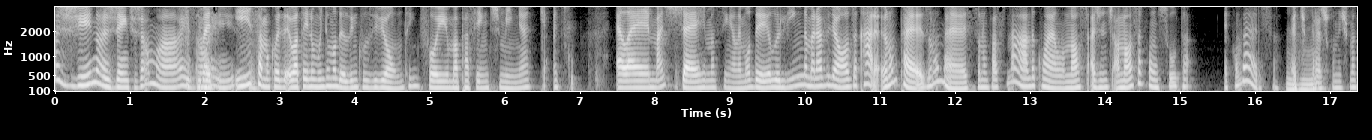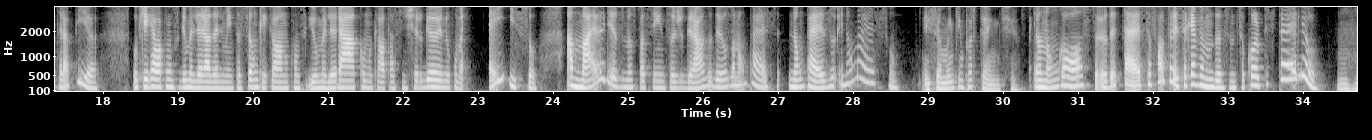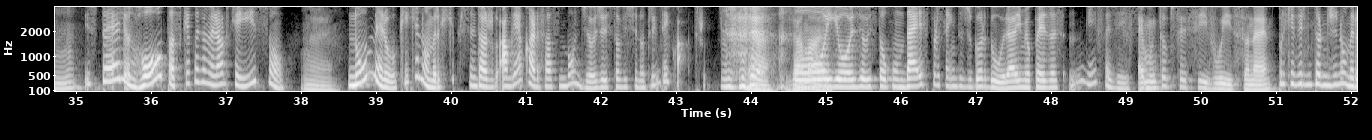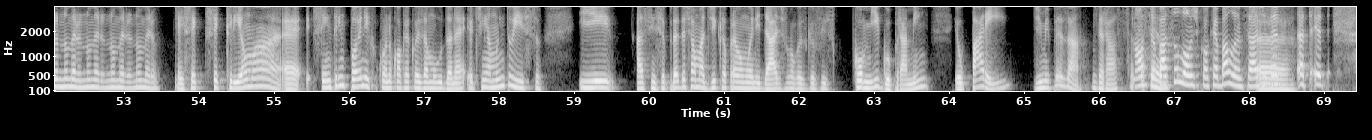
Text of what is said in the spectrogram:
Imagina, gente, jamais. Mas é isso. isso é uma coisa. Eu atendo muito modelo, inclusive ontem foi uma paciente minha. Que, ai, desculpa. Ela é magérrima, assim, ela é modelo, linda, maravilhosa. Cara, eu não peso, não meço, não faço nada com ela. Nossa, a, gente, a nossa consulta é conversa. É tipo, Uhum. praticamente uma terapia. O que, que ela conseguiu melhorar da alimentação, o que, que ela não conseguiu melhorar, como que ela tá se enxergando, como é. É isso. A maioria dos meus pacientes hoje, graças a Deus, eu não peço, não peso e não meço. Isso é muito importante. Eu não gosto, eu detesto. Eu falo pra ele: você quer ver mudança no seu corpo? Espelho. Uhum. Espelho. Roupas, quer coisa melhor do que isso? É. Número? O que, que é número? O que, que é percentual. Alguém acorda e fala assim: bom dia, hoje eu estou vestindo 34. É, jamais. Oi, hoje eu estou com 10% de gordura e meu peso é. Ninguém faz isso. É muito obsessivo isso, né? Porque vira em torno de número, número, número, número, número. E aí você- cria uma. é, Você entra em pânico quando qualquer coisa muda, né? Eu tinha muito isso. E, assim, se eu puder deixar uma dica pra humanidade, foi uma coisa que eu fiz comigo, pra mim, eu parei de me pesar. Graças a Nossa, eu Deus. passo longe de qualquer balanço. Eu acho É. até, até-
